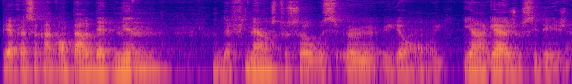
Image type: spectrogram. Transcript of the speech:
Puis après ça, quand on parle d'admin, de finances, tout ça, aussi, eux, ils, ont- ils engagent aussi des gens.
